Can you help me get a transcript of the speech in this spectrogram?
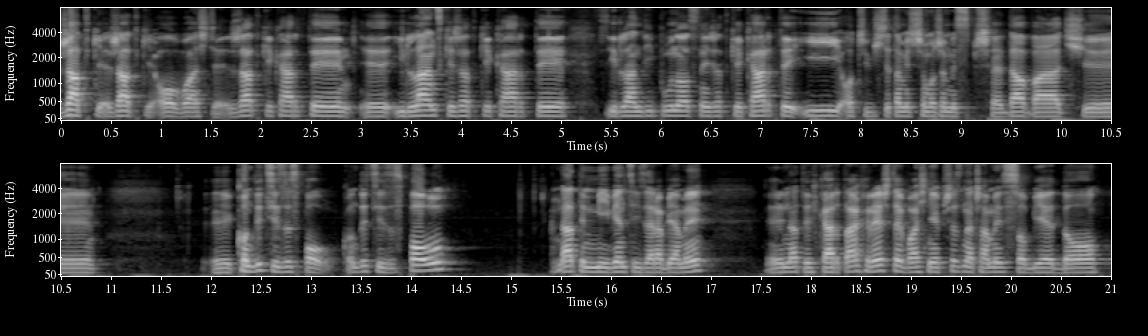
Rzadkie, rzadkie, o właśnie, rzadkie karty, y, irlandzkie rzadkie karty, z Irlandii Północnej rzadkie karty i oczywiście tam jeszcze możemy sprzedawać y, y, kondycję zespołu. Kondycję zespołu, na tym mniej więcej zarabiamy, na tych kartach. Resztę właśnie przeznaczamy sobie do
